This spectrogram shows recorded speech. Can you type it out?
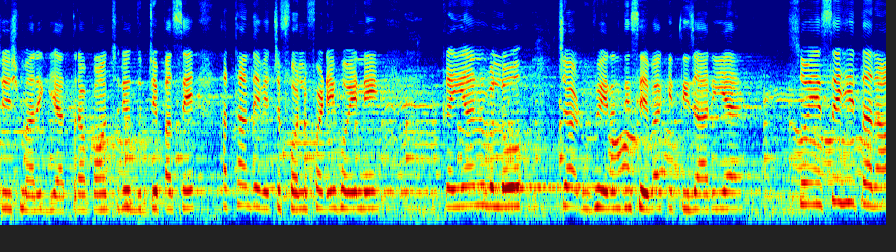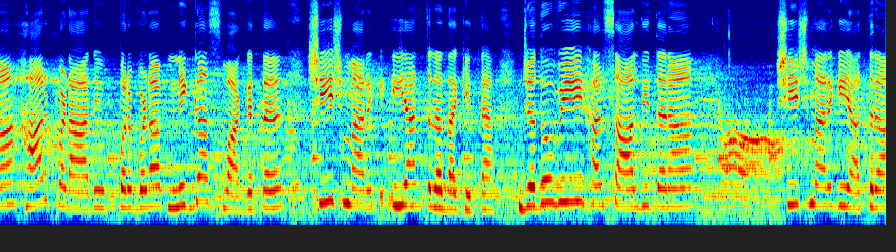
ਸ਼ੀਸ਼ ਮਾਰਗ ਯਾਤਰਾ ਪਹੁੰਚ ਰਹੀ ਹੈ। ਦੂਜੇ ਪਾਸੇ ਹੱਥਾਂ ਦੇ ਵਿੱਚ ਫੁੱਲ ਫੜੇ ਹੋਏ ਨੇ। ਕਈਆਂ ਵੱਲੋਂ ਝਾੜੂ ਫੇਰਨ ਦੀ ਸੇਵਾ ਕੀਤੀ ਜਾ ਰਹੀ ਹੈ। ਸੋ ਇਸੇ ਹੀ ਤਰ੍ਹਾਂ ਹਰ ਪੜਾਅ ਦੇ ਉੱਪਰ ਬੜਾ ਨਿੱਘਾ ਸਵਾਗਤ ਸ਼ੀਸ਼ ਮਾਰਗ ਯਾਤਰਾ ਦਾ ਕੀਤਾ। ਜਦੋਂ ਵੀ ਹਰ ਸਾਲ ਦੀ ਤਰ੍ਹਾਂ ਸ਼ੀਸ਼ ਮਾਰਗ ਯਾਤਰਾ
